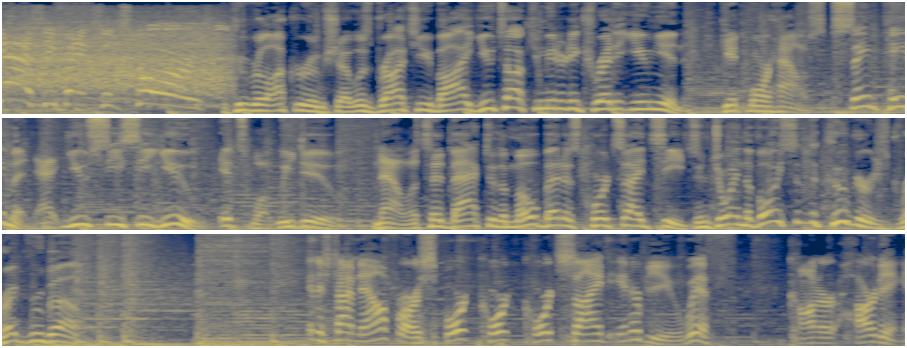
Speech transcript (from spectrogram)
Yes, he banks and scores. The Cougar Locker Room Show was brought to you by Utah Community Credit Union. Get more house, same payment at UCCU. It's what we do. Now let's head back to the Mo' Bettahs courtside seats and join the voice of the Cougars, Greg Wrubell. It is time now for our Sport Court courtside interview with Connor Harding,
